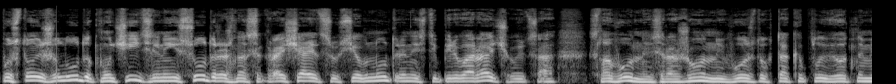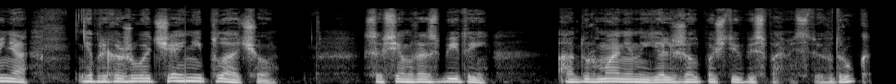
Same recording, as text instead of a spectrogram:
Пустой желудок мучительно и судорожно сокращается, все внутренности переворачиваются, а зловонный, зараженный воздух так и плывет на меня. Я прихожу в отчаяние и плачу. Совсем разбитый, а дурманенный я лежал почти в беспамятстве. Вдруг...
